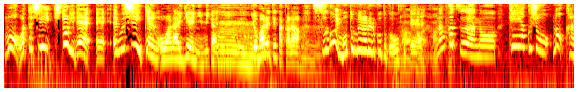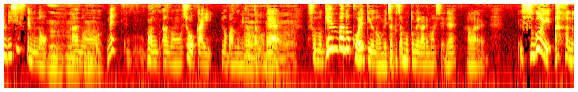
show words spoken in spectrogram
もう私一人で、えー MC 兼お笑い芸人みたいうん。に呼ばれてたからうん。すごい求められることが多くてなおかつあの契約書の管理システムのうんうん。あのね番あの紹介の番組だったので、うんうんその現場の声っていうのをめちゃくちゃ求められましてね。はい。すごいあの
